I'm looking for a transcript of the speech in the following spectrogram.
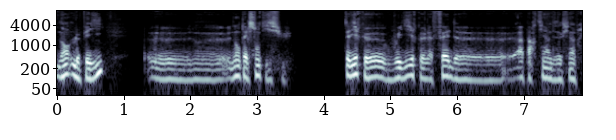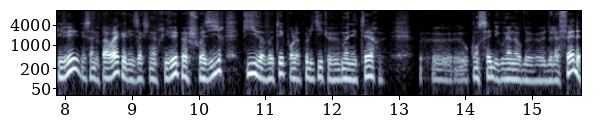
dans le pays euh, dont elles sont issues. C'est-à-dire que vous pouvez dire que la Fed euh, appartient à des actionnaires privés, mais ça n'est pas vrai que les actionnaires privés peuvent choisir qui va voter pour la politique monétaire euh, au Conseil des gouverneurs de, de la Fed.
